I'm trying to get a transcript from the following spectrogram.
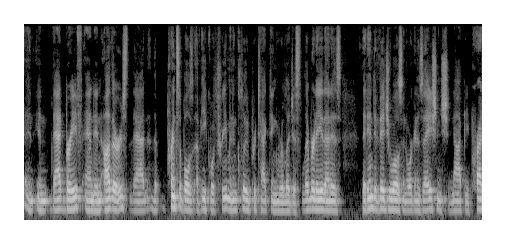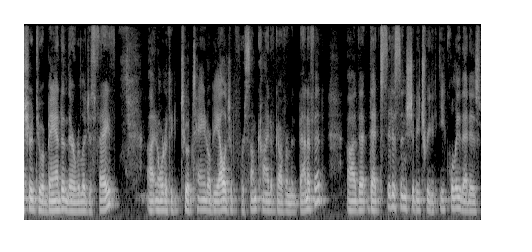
in, in, that brief and in others that the principles of equal treatment include protecting religious liberty, that is, that individuals and organizations should not be pressured to abandon their religious faith uh, in order to, to obtain or be eligible for some kind of government benefit uh, that, that citizens should be treated equally, that is,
